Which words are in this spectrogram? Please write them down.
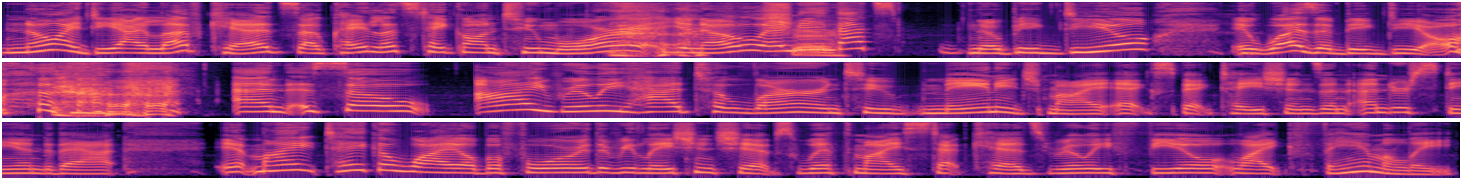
no idea. I love kids. Okay, let's take on two more. You know, I sure. mean, that's no big deal. It was a big deal. and so I really had to learn to manage my expectations and understand that it might take a while before the relationships with my stepkids really feel like family.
